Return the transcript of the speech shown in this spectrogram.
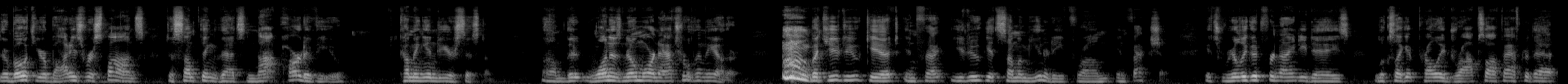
they're both your body's response to something that's not part of you coming into your system um, the, one is no more natural than the other but you do get in fact you do get some immunity from infection it's really good for 90 days. Looks like it probably drops off after that,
